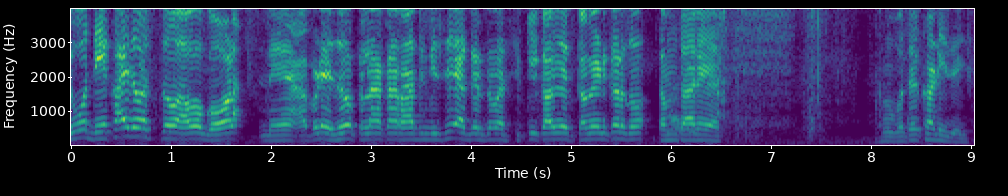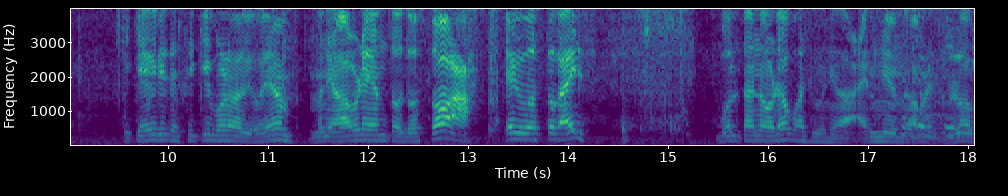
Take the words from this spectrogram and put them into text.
એવો દેખાય દોસ્તો આવો ગોળ. ને આપણે જો કલાકાર આદમી છે અગર તમારે સિક્કી કાવી હોય તો કમેન્ટ કરજો. તમ તારે હું બધે ખાડી દઈશ કે કેવી રીતે સિક્કી બનાવી હોય એમ. મને આવડે એમ તો દોસ્તો. એવી વસ્તુ ગાઈશ? બોલતા ન અડ્યો પાછું મને આ એમને એમ આપણે બ્લોગ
